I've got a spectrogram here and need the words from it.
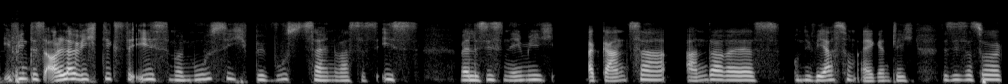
Ich finde, das Allerwichtigste ist, man muss sich bewusst sein, was es ist, weil es ist nämlich ein ganz anderes Universum eigentlich. Das ist also eine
